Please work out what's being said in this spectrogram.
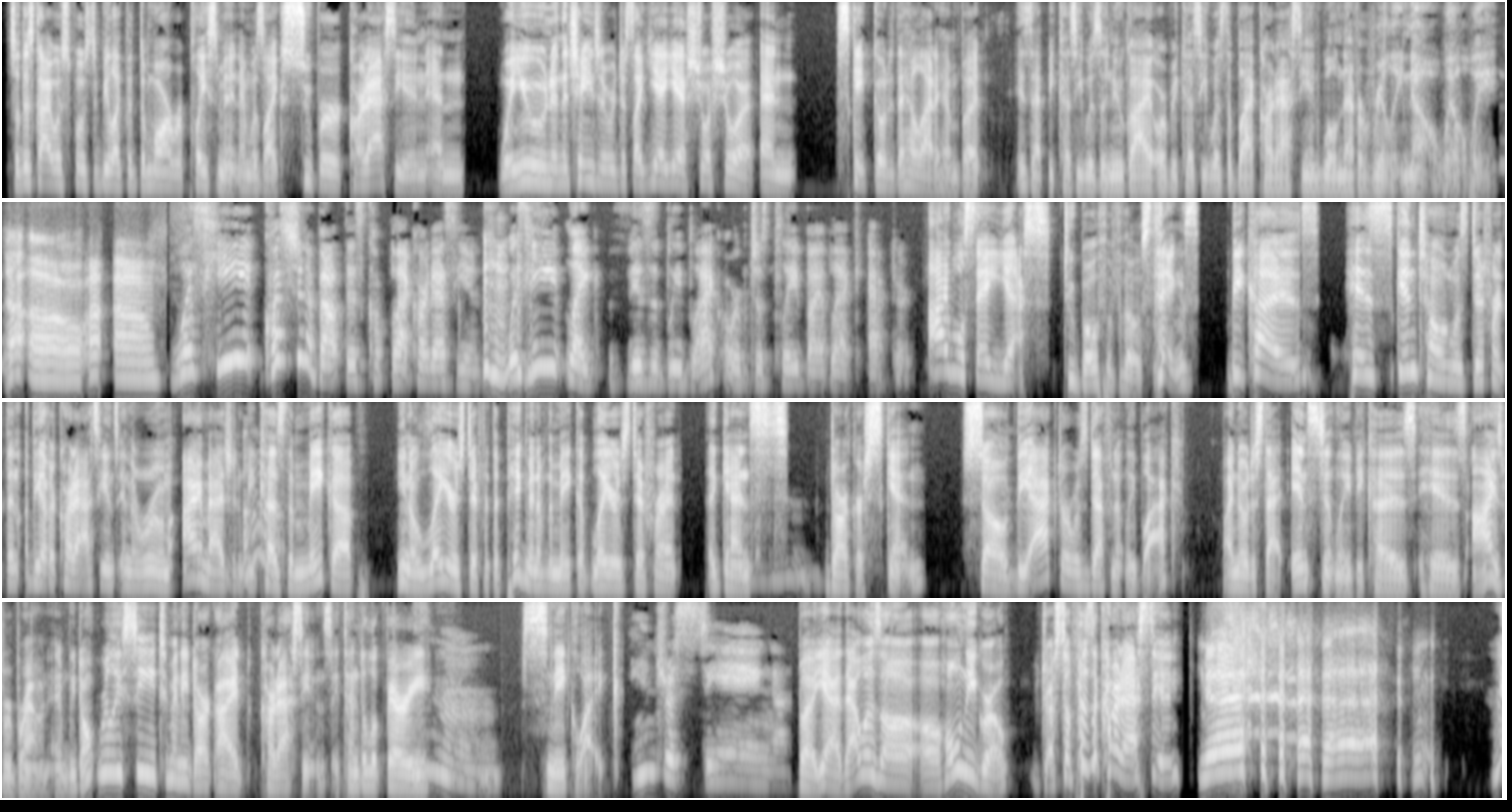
So this guy was supposed to be like the Damar replacement and was like super Cardassian, and Weyoun and the Changeling were just like, yeah, yeah, sure, sure, and scapegoated the hell out of him. But is that because he was a new guy or because he was the Black Cardassian? We'll never really know, will we? Uh oh. Uh oh. Was he, question about this Ca- Black Cardassian, Mhm, was he like visibly black or just played by a black actor? I will say yes to both of those things because his skin tone was different than the other Cardassians in the room. I imagine because the makeup, you know, layers different. The pigment of the makeup layers different against darker skin. So the actor was definitely black. I noticed that instantly because his eyes were brown and we don't really see too many dark eyed Cardassians. They tend to look very Hmm. snake like. Interesting. But yeah, that was a, a whole Negro dressed up as a Cardassian.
